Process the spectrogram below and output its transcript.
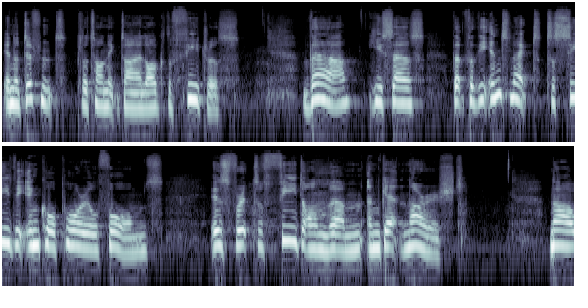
in a different Platonic dialogue, the Phaedrus. There, he says that for the intellect to see the incorporeal forms is for it to feed on them and get nourished. Now,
